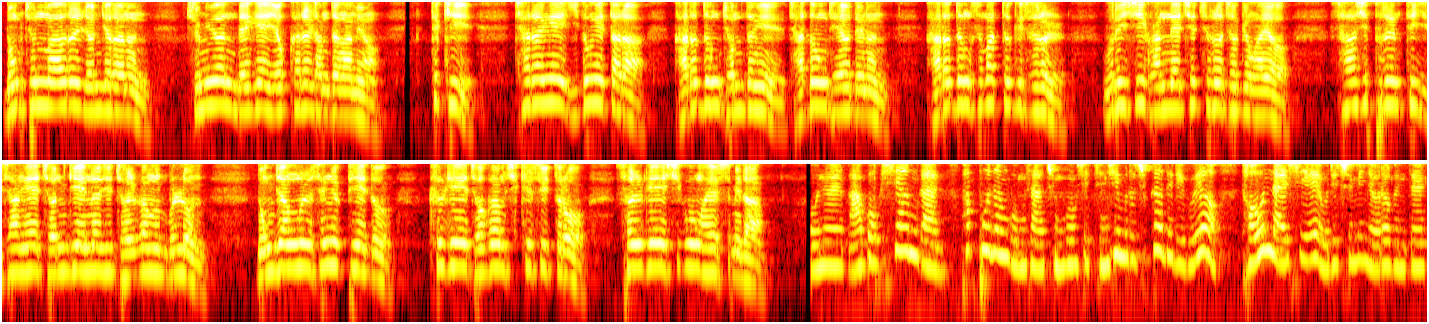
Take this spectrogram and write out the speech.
농촌마을을 연결하는 중요한 매개 역할을 담당하며 특히 차량의 이동에 따라 가로등 점등이 자동 제어되는 가로등 스마트 기술을 우리시 관내 최초로 적용하여 40% 이상의 전기 에너지 절감은 물론 농작물 생육 피해도 크게 저감시킬 수 있도록 설계 시공하였습니다. 오늘 마곡 시암간 확포전 공사 준공식 진심으로 축하드리고요. 더운 날씨에 우리 주민 여러분들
